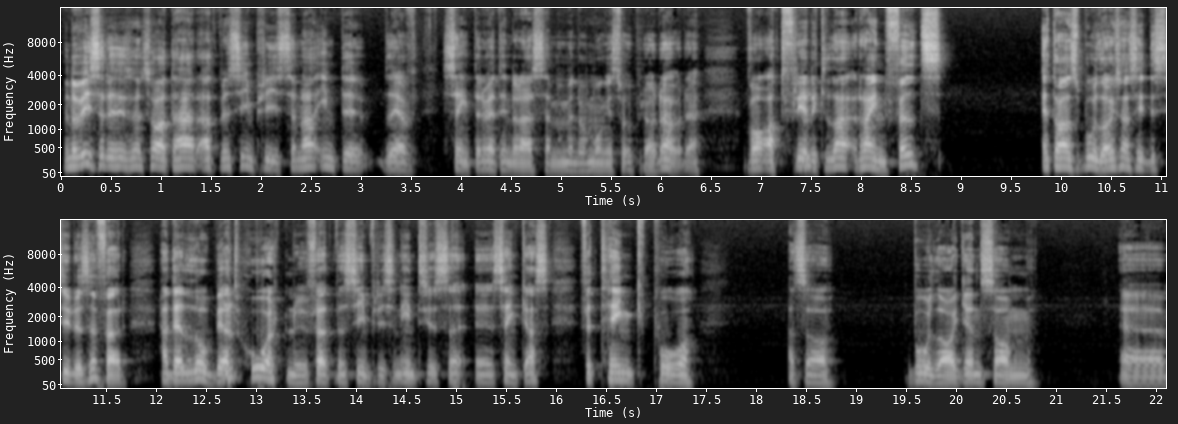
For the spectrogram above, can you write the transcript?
Men då visade det sig så att det här att bensinpriserna inte blev sänkta, nu vet inte det här stämmer, men det var många som var upprörda över det. Var att Fredrik La- Reinfeldts, ett av hans bolag som han sitter i styrelsen för, hade lobbyat hårt nu för att bensinpriserna inte skulle eh, sänkas. För tänk på alltså bolagen som eh,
